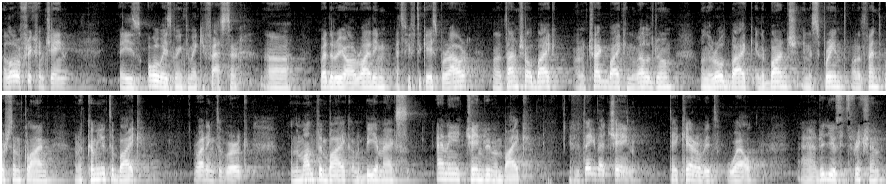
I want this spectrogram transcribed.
a lower friction chain is always going to make you faster. Uh, whether you are riding at 50 km per hour on a time trial bike, on a track bike in a velodrome, on a road bike, in a bunch, in a sprint, on a 20% climb, on a commuter bike, riding to work, on a mountain bike, on a BMX, any chain driven bike, if you take that chain, take care of it well, and reduce its friction,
